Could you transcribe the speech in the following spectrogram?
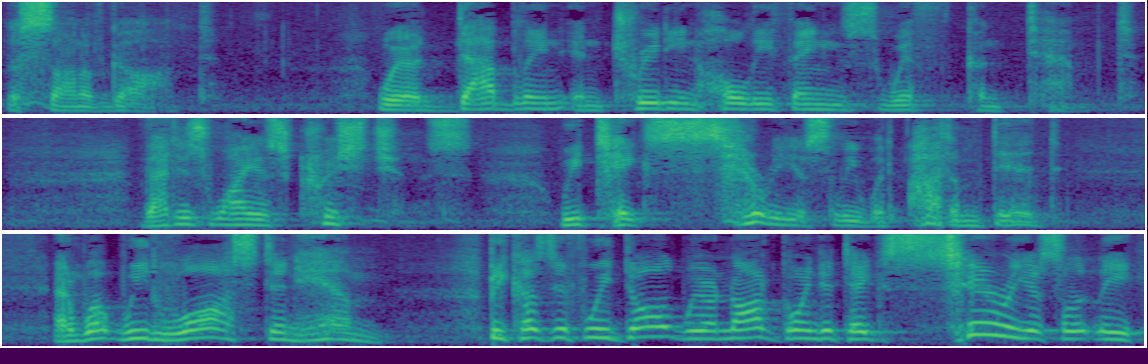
the Son of God. We're dabbling in treating holy things with contempt. That is why, as Christians, we take seriously what Adam did and what we lost in him. Because if we don't, we are not going to take seriously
